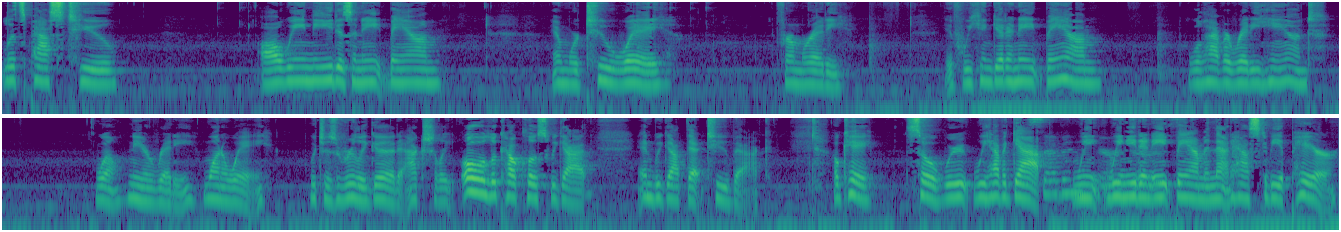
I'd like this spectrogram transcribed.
let's pass two. All we need is an 8 BAM, and we're two away from ready. If we can get an 8 BAM, we'll have a ready hand. Well, near ready, one away, which is really good, actually. Oh, look how close we got. And we got that 2 back. Okay, so we we have a gap. Seven we we need an eight bam, and that has to be a pair.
